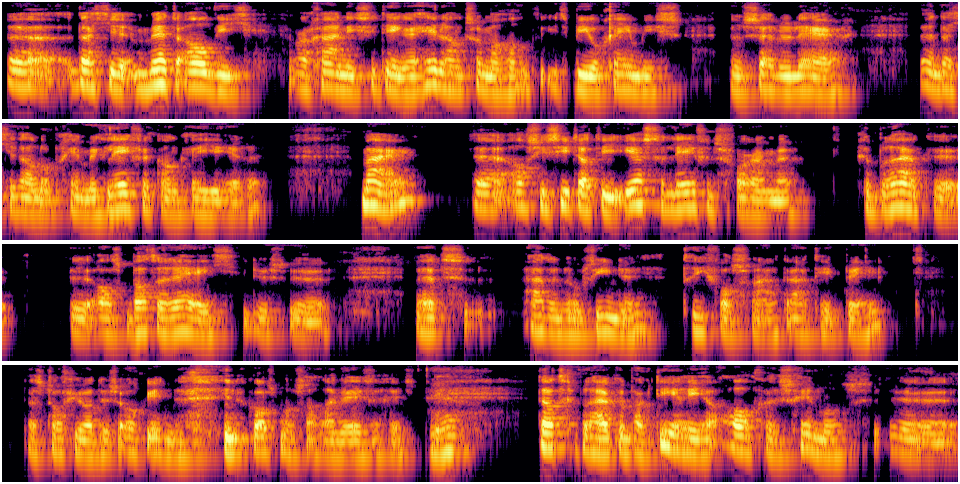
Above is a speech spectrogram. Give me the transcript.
Eh, dat je met al die organische dingen heel langzamerhand iets biochemisch, een cellulair, en dat je dan op een gegeven moment leven kan creëren. Maar eh, als je ziet dat die eerste levensvormen gebruiken eh, als batterij, dus het adenosine, trifosfaat, ATP, dat stofje wat dus ook in de, in de kosmos al aanwezig is, Ja. dat gebruiken bacteriën, algen, schimmels, eh,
